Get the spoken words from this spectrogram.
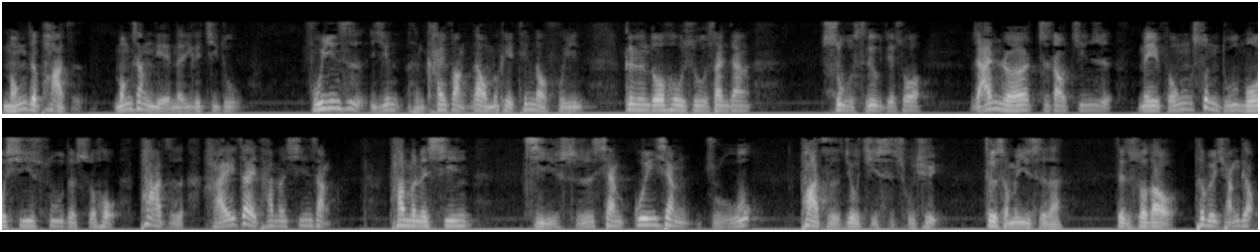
蒙着帕子蒙上脸的一个基督。福音是已经很开放，让我们可以听到福音。哥林多后书三章十五十六节说。然而，直到今日，每逢诵读摩西书的时候，帕子还在他们心上，他们的心几时向归向主，帕子就几时出去。这是什么意思呢？这是说到特别强调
